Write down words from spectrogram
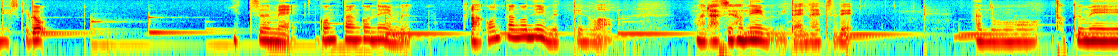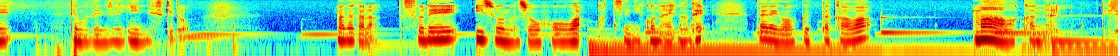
ですけど1通目ゴンタンゴネーム。あゴンタンゴネームっていうのは、まあ、ラジオネームみたいなやつであのー、匿名でも全然いいんですけどまあだからそれ以上の情報はこっちに来ないので誰が送ったかはまあわかんないです。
